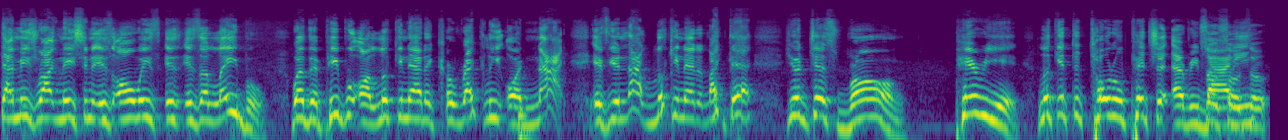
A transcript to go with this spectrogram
That means Roc Nation is always is, is a label. Whether people are looking at it correctly or not. If you're not looking at it like that, you're just wrong. Period. Look at the total picture, everybody. so-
